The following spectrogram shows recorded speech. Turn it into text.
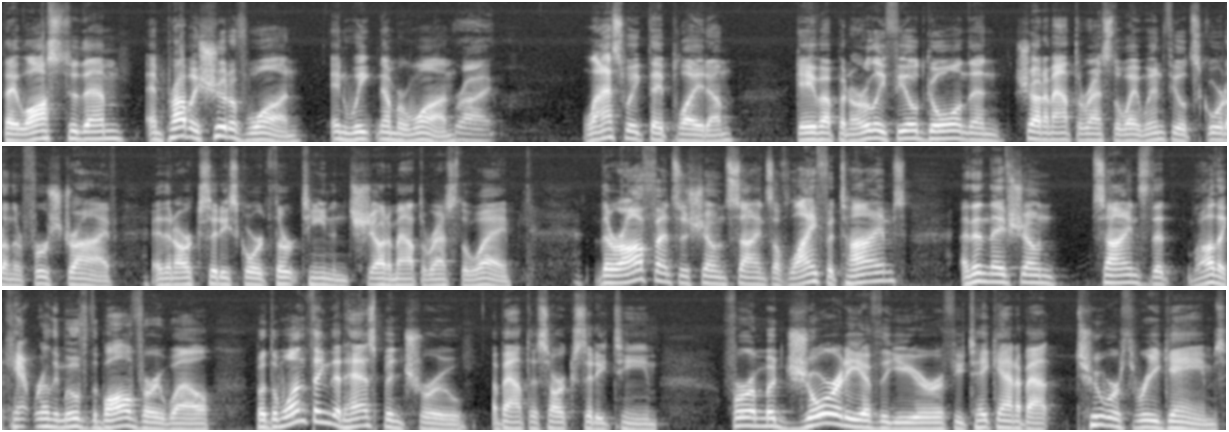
They lost to them and probably should have won in week number one. Right. Last week they played them, gave up an early field goal and then shut them out the rest of the way. Winfield scored on their first drive, and then Ark City scored 13 and shut them out the rest of the way. Their offense has shown signs of life at times, and then they've shown signs that, well, they can't really move the ball very well. But the one thing that has been true about this Ark City team for a majority of the year, if you take out about two or three games,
